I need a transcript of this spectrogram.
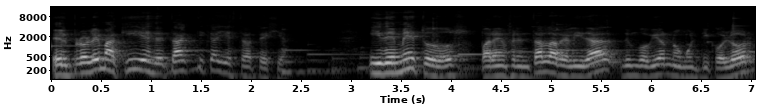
El problema aquí es de táctica y estrategia y de métodos para enfrentar la realidad de un gobierno multicolor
